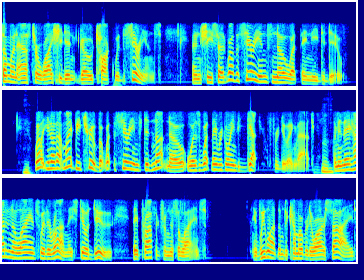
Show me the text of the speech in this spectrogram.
someone asked her why she didn't go talk with the Syrians. And she said, Well, the Syrians know what they need to do. Hmm. Well, you know, that might be true, but what the Syrians did not know was what they were going to get for doing that. Hmm. I mean, they had an alliance with Iran. They still do. They profit from this alliance. If we want them to come over to our side,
